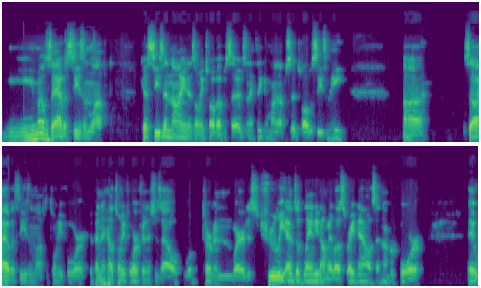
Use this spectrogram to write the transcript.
two, you might as well say I have a season left because season nine is only 12 episodes, and I think I'm on episode 12 of season eight. Uh, so I have a season left of 24. Depending how 24 finishes out, will determine where this truly ends up landing on my list. Right now, it's at number four. It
